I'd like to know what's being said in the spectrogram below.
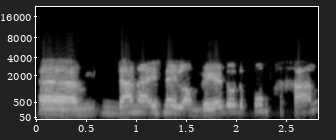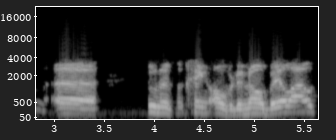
Um, daarna is Nederland weer door de pomp gegaan. Uh, toen het ging over de no bailout,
